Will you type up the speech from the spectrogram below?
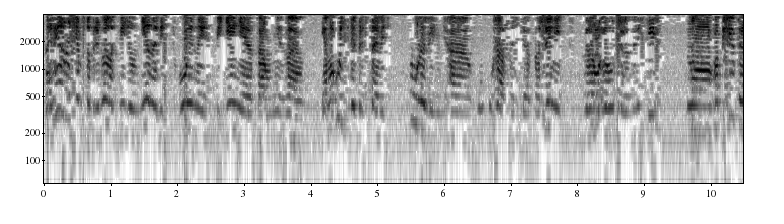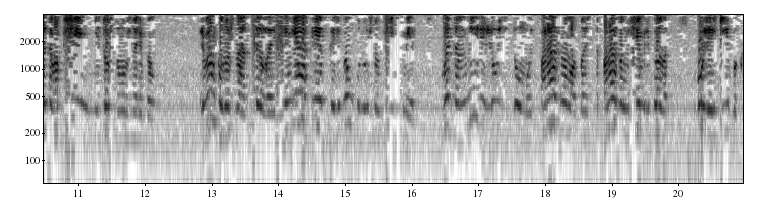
Наверное, чем чтобы ребенок видел ненависть, войны, избиение, там, не знаю. Я могу себе представить уровень э, ужасности отношений, когда уже лучше развестись, но вообще-то это вообще не то, что нужно ребенку. Ребенку нужна целая семья крепкая, ребенку нужно учить мир. В этом мире люди думают по-разному, относятся по-разному, чем ребенок более гибок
